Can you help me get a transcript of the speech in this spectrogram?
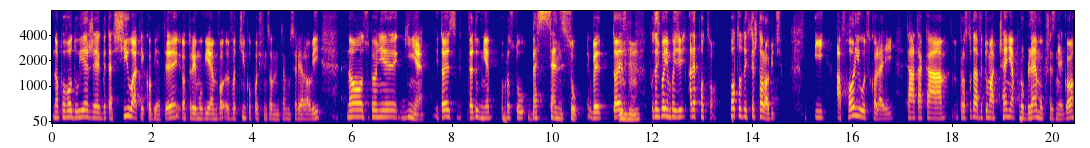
no powoduje, że jakby ta siła tej kobiety, o której mówiłem w, w odcinku poświęconym temu serialowi, no zupełnie ginie. I to jest według mnie po prostu bez sensu. Jakby to jest, mm -hmm. ktoś powinien powiedzieć, ale po co? Po co ty chcesz to robić? I, a w Hollywood z kolei ta taka prostota wytłumaczenia problemu przez niego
